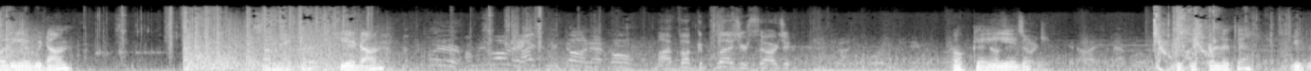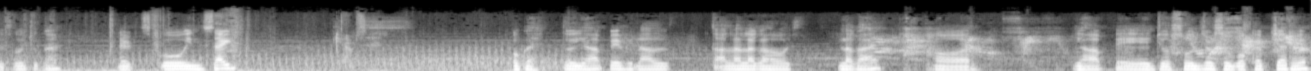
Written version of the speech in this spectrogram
और ये भी डाउन सामने एक ये डाउन. ओके ये डिफ्यूज कर लेते हैं। डिफ्यूज हो चुका है। लेट्स गो इनसाइड ओके तो यहाँ पे फ़िलहाल ताला लगा हो लगा है। और यहाँ पे जो सोल्जर्स है वो कैप्चर है।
